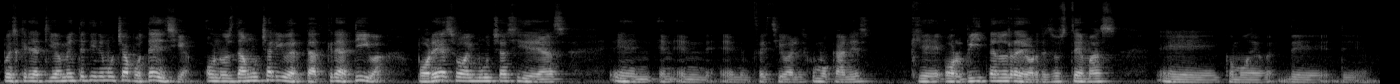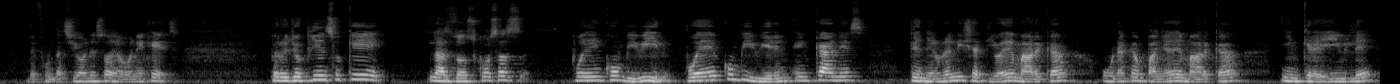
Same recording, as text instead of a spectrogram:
pues creativamente tiene mucha potencia o nos da mucha libertad creativa. Por eso hay muchas ideas en, festivales como Cannes que orbitan alrededor de esos temas como de, de fundaciones o de ONGs. Pero yo pienso que las dos cosas pueden convivir. Puede convivir en, en tener una iniciativa de marca, una campaña de marca increíble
